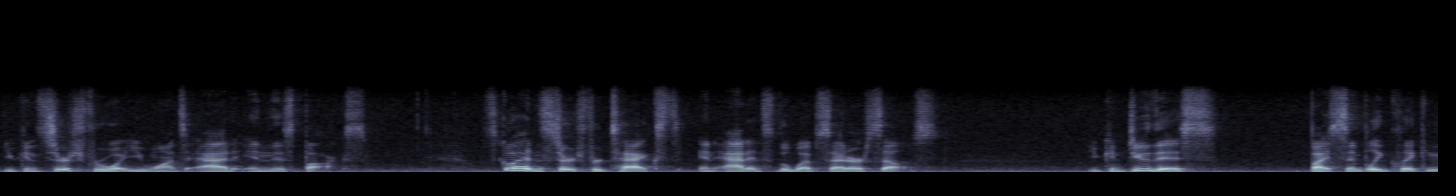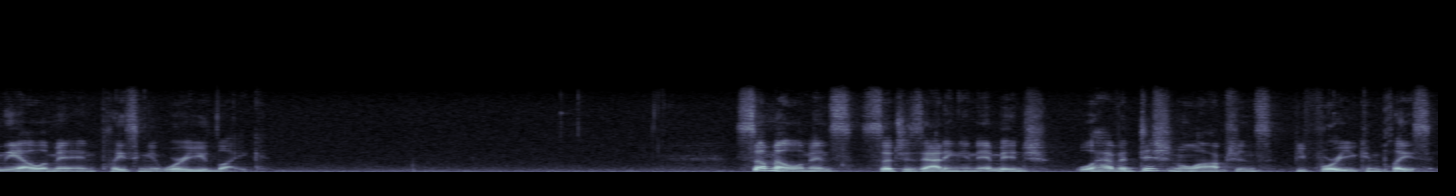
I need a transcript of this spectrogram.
You can search for what you want to add in this box. Let's go ahead and search for text and add it to the website ourselves. You can do this by simply clicking the element and placing it where you'd like. Some elements, such as adding an image, will have additional options before you can place it.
